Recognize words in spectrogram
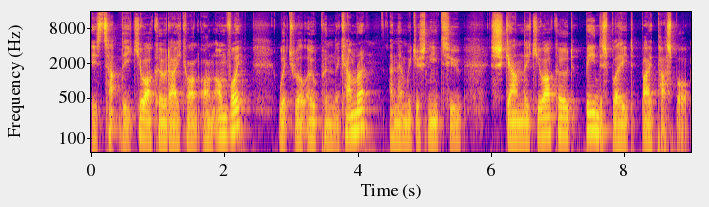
is tap the QR code icon on Envoy which will open the camera and then we just need to scan the QR code being displayed by Passport.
